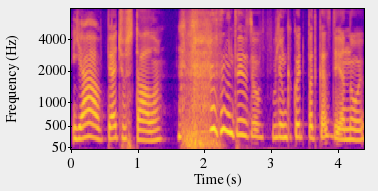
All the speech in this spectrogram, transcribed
Я опять устала. Ты, блин, какой-то подкаст, где я ною.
